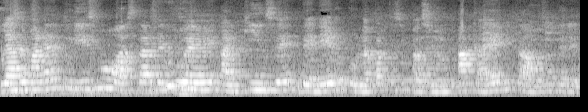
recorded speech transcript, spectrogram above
La Semana de Turismo va a estar del 9 al 15 de enero con una participación académica, vamos a tener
